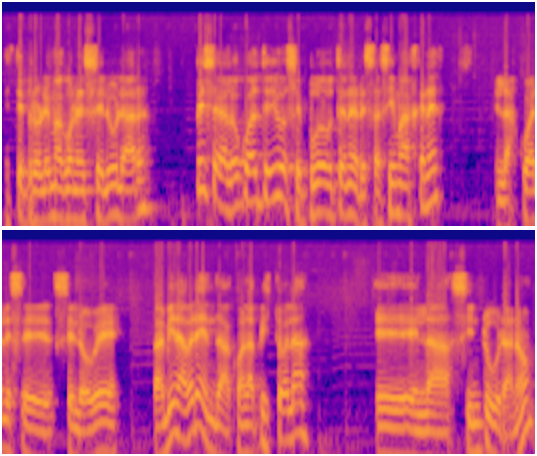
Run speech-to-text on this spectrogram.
este problema con el celular, pese a lo cual te digo, se pudo obtener esas imágenes en las cuales eh, se lo ve también a Brenda con la pistola en la cintura, ¿no?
